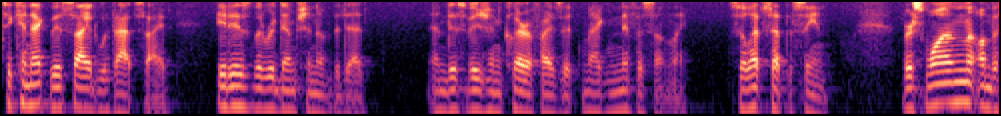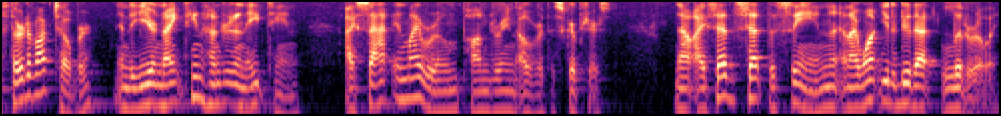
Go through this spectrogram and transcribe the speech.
to connect this side with that side it is the redemption of the dead and this vision clarifies it magnificently. So let's set the scene. Verse 1 On the 3rd of October, in the year 1918, I sat in my room pondering over the scriptures. Now, I said set the scene, and I want you to do that literally.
